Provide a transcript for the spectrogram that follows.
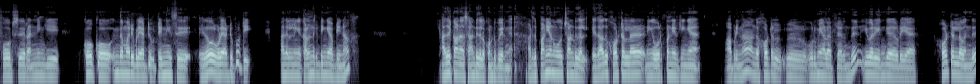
ஸ்போர்ட்ஸு, ரன்னிங்கு, கோகோ இந்த மாதிரி விளையாட்டு டென்னிஸு ஏதோ ஒரு விளையாட்டு போட்டி. அதில் நீங்கள் கலந்துக்கிட்டீங்க அப்படின்னா அதற்கான சான்றிதழை கொண்டு போயிருங்க. அடுத்து பணி அனுபவ சான்றிதழ். ஏதாவது ஹோட்டலில் நீங்கள் ஒர்க் பண்ணியிருக்கீங்க அப்படின்னா, அந்த ஹோட்டல் உரிமையாளர்கிட்ட இருந்து, இவர் எங்களுடைய ஹோட்டலில் வந்து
